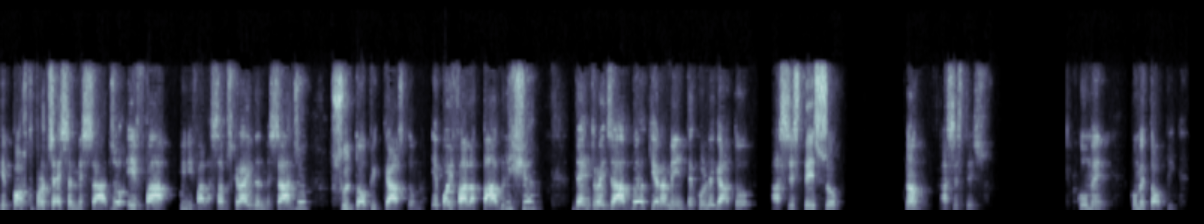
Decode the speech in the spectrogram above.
che post processa il messaggio e fa, quindi fa la subscribe del messaggio sul topic custom e poi fa la publish dentro EJAB chiaramente collegato a se stesso, no? A se stesso, come, come topic.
